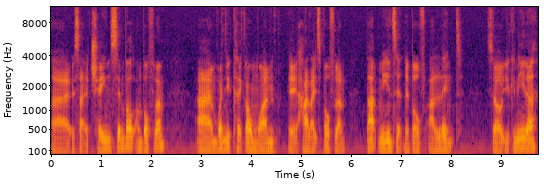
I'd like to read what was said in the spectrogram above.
Uh, it's like a chain symbol on both of them, and when you click on one, it highlights both of them. That means that they both are linked. So you can either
